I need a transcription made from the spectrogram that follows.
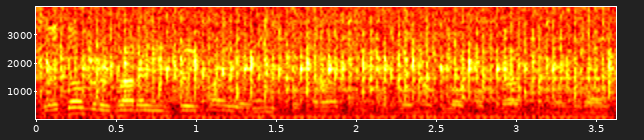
Все добре, зараз її її покрашу, щоб вона була покрашена зразу.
